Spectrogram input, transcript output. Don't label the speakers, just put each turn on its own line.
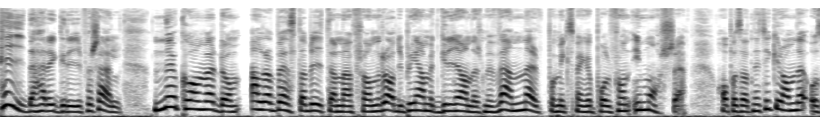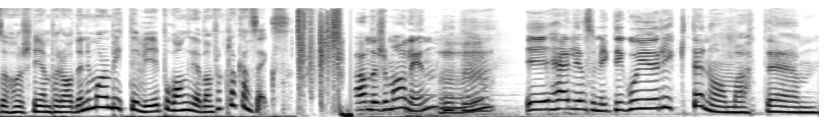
Hej, det här är Gry Forssell. Nu kommer de allra bästa bitarna från radioprogrammet Gry Anders med vänner på Mix Megapol från i morse. Hoppas att ni tycker om det och så hörs vi igen på raden imorgon bitti. Vi är på gång redan från klockan sex.
Anders och Malin, i helgen som gick, det går ju rykten om att ehm,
